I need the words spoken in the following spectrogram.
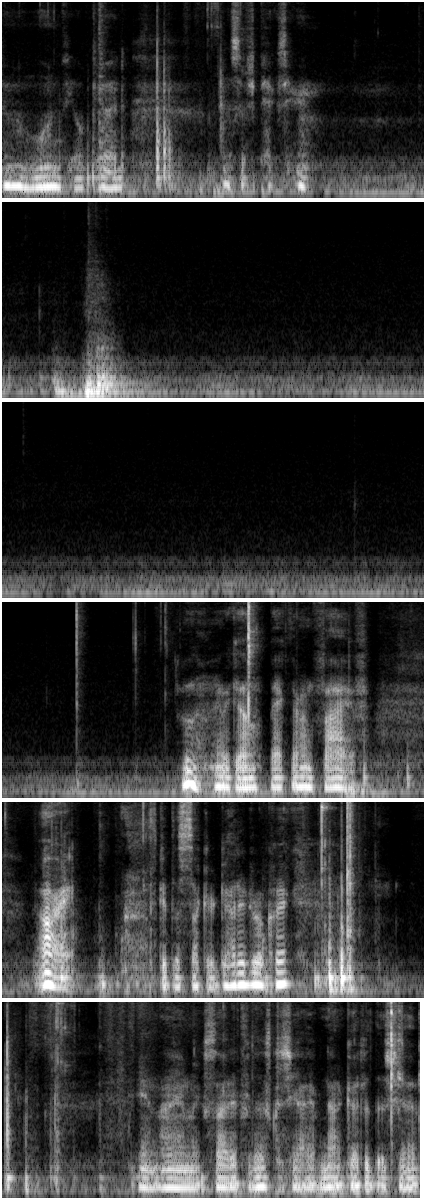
Two, and one feel good. Let's switch picks here. Ooh, there we go. Back there on five. All right. Let's get this sucker gutted real quick. And I am excited for this because, yeah, I have not gutted this yet.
